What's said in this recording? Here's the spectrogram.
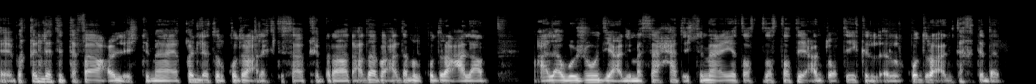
بقلة التفاعل الاجتماعي، قلة القدرة على اكتساب خبرات، عدم عدم القدرة على على وجود يعني مساحات اجتماعية تستطيع أن تعطيك القدرة أن تختبر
